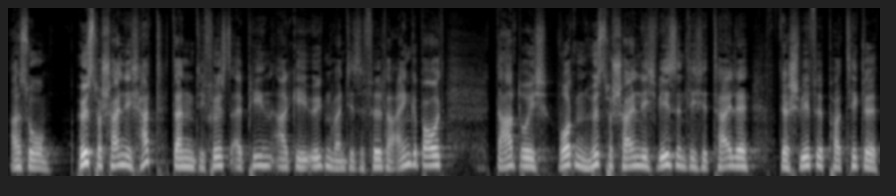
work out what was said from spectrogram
also höchstwahrscheinlich hat dann die Föst Alpine AG irgendwann diese Filter eingebaut. Dadurch wurden höchstwahrscheinlich wesentliche Teile der Schwefelpartikel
